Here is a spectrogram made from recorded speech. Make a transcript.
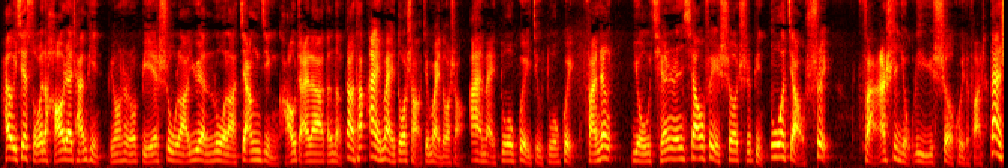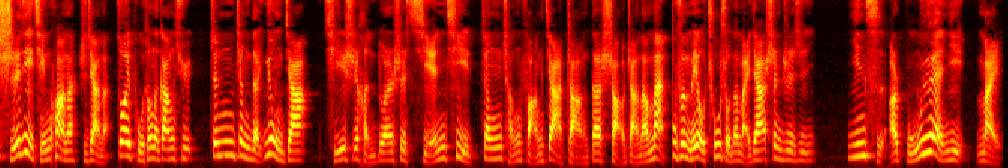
还有一些所谓的豪宅产品，比方说什么别墅啦、院落啦、江景豪宅啦等等，让他爱卖多少就卖多少，爱卖多贵就多贵，反正有钱人消费奢侈品多缴税，反而是有利于社会的发展。但实际情况呢是这样的：作为普通的刚需，真正的用家。其实很多人是嫌弃增城房价涨得少、涨得慢，部分没有出手的买家甚至是因此而不愿意买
